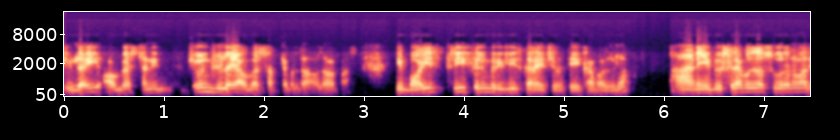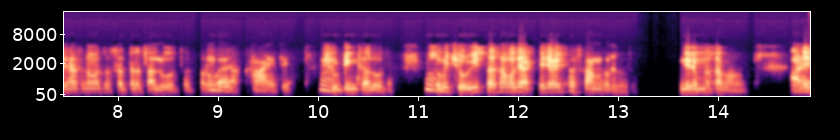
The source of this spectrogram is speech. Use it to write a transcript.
जुलै, ऑगस्ट आणि जून, जुलै, ऑगस्ट, सप्टेंबर जवळ जवळपास. ही बॉईज 3 फिल्म रिलीज करायची होती एका बाजूला आणि दुसऱ्या बाजूला सूरनवा ध्यास नावाचं सत्र चालू होतं. परवा आहे ते. शूटिंग चालू होतं. सो मी 24 तासामध्ये 48 तास काम करत होतो. निर्माता म्हणून. आणि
